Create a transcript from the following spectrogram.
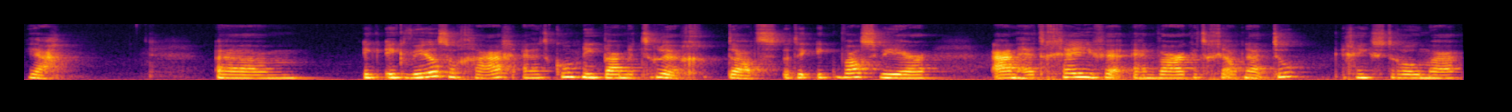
ja, um, ik, ik wil zo graag en het komt niet bij me terug. Dat, dat ik, ik was weer aan het geven en waar ik het geld naartoe ging stromen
